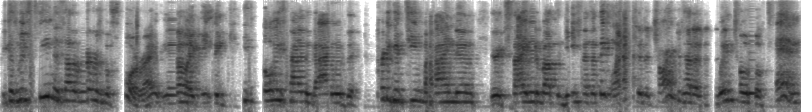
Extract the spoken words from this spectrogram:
because we've seen this out of Rivers before, right? You know, like he, he's always kind of the guy with the pretty good team behind him. You're excited about the defense. I think last year the Chargers had a win total of 10 and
